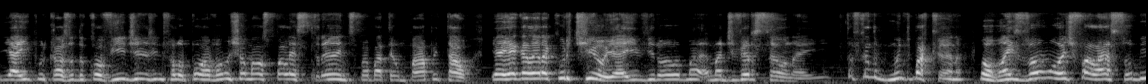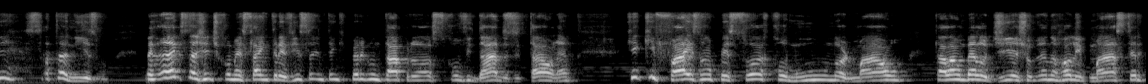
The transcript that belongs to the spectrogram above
e aí por causa do Covid a gente falou, porra, vamos chamar os palestrantes para bater um papo e tal. E aí a galera curtiu e aí virou uma, uma diversão, né? E tá ficando muito bacana. Bom, mas vamos hoje falar sobre satanismo. Mas antes da gente começar a entrevista, a gente tem que perguntar para os nossos convidados e tal, né? O que, que faz uma pessoa comum, normal, tá lá um belo dia jogando Holy Master,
